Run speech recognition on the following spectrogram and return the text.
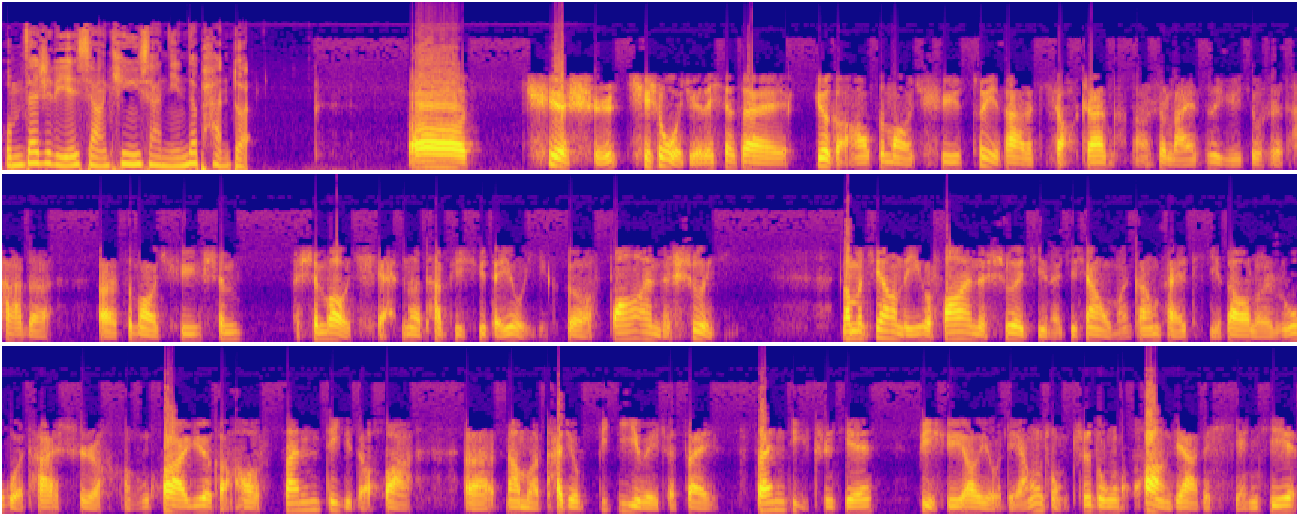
我们在这里也想听一下您的判断。呃。确实，其实我觉得现在粤港澳自贸区最大的挑战可能是来自于，就是它的呃自贸区申申报前呢，它必须得有一个方案的设计。那么这样的一个方案的设计呢，就像我们刚才提到了，如果它是横跨粤港澳三地的话，呃，那么它就意味着在三地之间必须要有两种制度框架的衔接。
